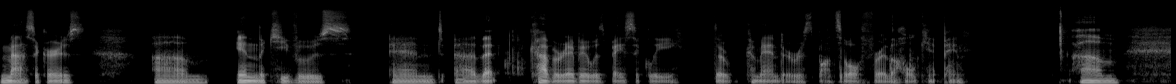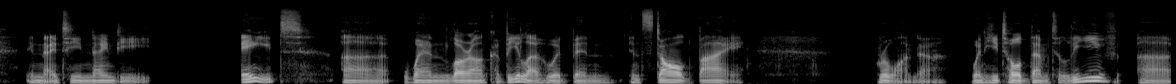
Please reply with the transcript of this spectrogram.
massacres um, in the Kivus and uh, that Kabarebe was basically the commander responsible for the whole campaign. Um, in 1998, uh, when Laurent Kabila, who had been installed by Rwanda, when he told them to leave, uh,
